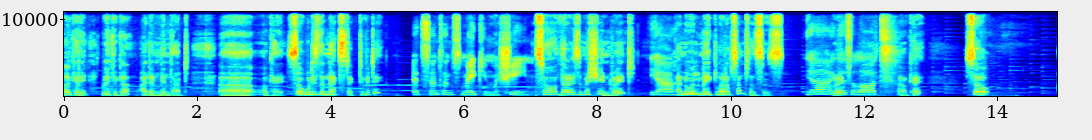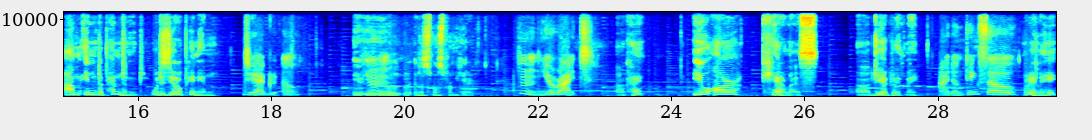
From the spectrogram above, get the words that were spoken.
Okay, Ritika, I didn't mean that. Uh, okay, so what is the next activity? It's sentence making machine. So there is a machine, right? Yeah. And we'll make a lot of sentences. Yeah, I Right. guess a lot. Okay, so I'm independent. What is your opinion? Do you agree? Oh. You, you, you will respond from here. Hmm, you're right. Okay, you are careless. Uh, do you agree with me? I don't think so. Really?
